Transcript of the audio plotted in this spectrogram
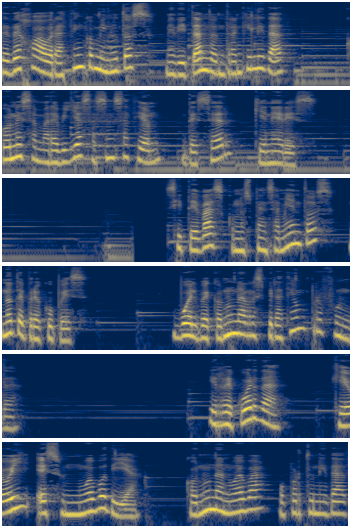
Te dejo ahora cinco minutos meditando en tranquilidad con esa maravillosa sensación de ser quien eres. Si te vas con los pensamientos, no te preocupes. Vuelve con una respiración profunda. Y recuerda que hoy es un nuevo día, con una nueva oportunidad.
